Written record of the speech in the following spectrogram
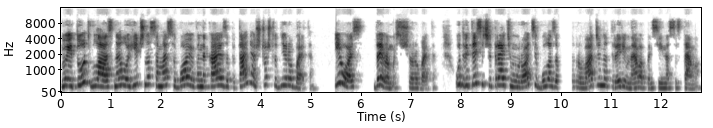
Ну і тут, власне, логічно саме собою виникає запитання, що ж тоді робити? І ось. Дивимось, що робити. У 2003 році була запроваджена трирівнева пенсійна система.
